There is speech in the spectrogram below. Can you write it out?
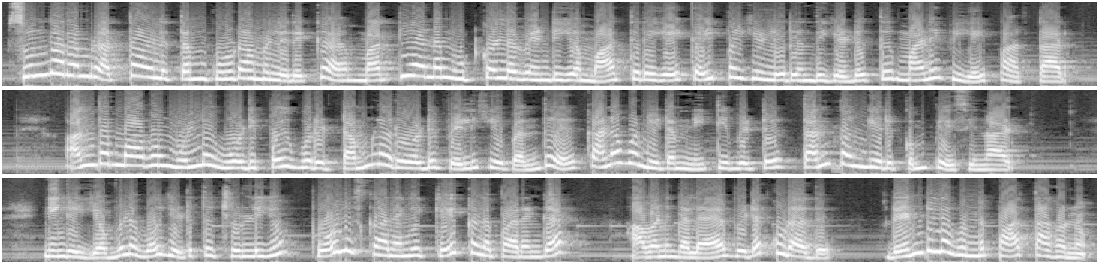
சுந்தரம் ரத்த அழுத்தம் கூடாமல் இருக்க மத்தியானம் உட்கொள்ள வேண்டிய மாத்திரையை கைப்பையில் இருந்து எடுத்து மனைவியை பார்த்தார். அந்தம்மாவும் உள்ளே ஓடிப்போய் ஒரு டம்ளரோடு வெளியே வந்து கணவனிடம் நீட்டிவிட்டு தன் பங்கிருக்கும் பேசினாள். நீங்க எவ்வளவோ எடுத்து சொல்லியும் போலீஸ்காரங்க கேட்கல பாருங்க. அவனுங்கள விடக்கூடாது. ரெண்டுல ஒண்ணு பார்த்தாகணும்.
